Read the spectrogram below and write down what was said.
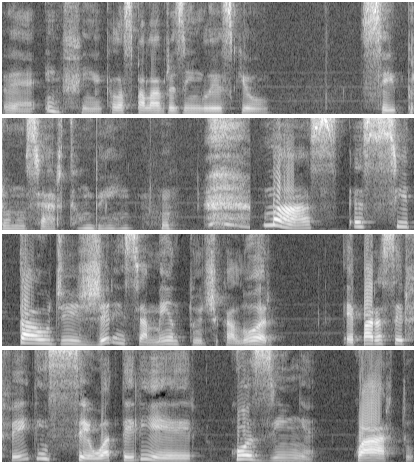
É, enfim, aquelas palavras em inglês que eu sei pronunciar tão bem. Mas esse tal de gerenciamento de calor é para ser feito em seu ateliê, cozinha, quarto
